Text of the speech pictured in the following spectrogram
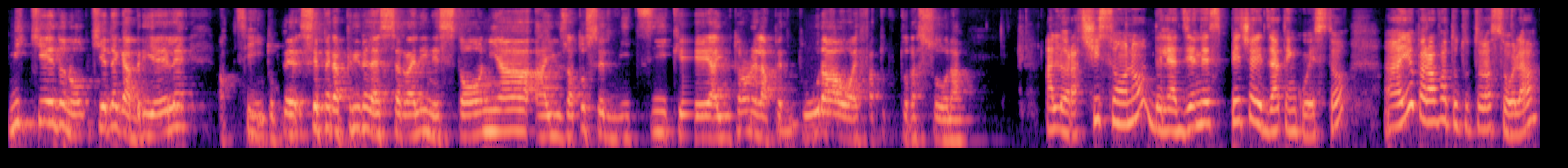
Mi chiedono, chiede Gabriele, appunto, sì. per, se per aprire l'SRL in Estonia hai usato servizi che aiutano nell'apertura o hai fatto tutto da sola? Allora, ci sono delle aziende specializzate in questo, uhm, io però ho fatto tutto da sola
